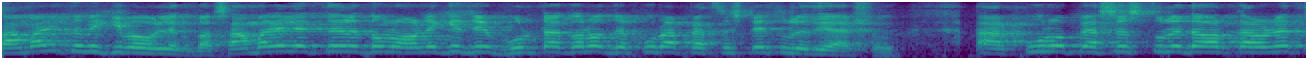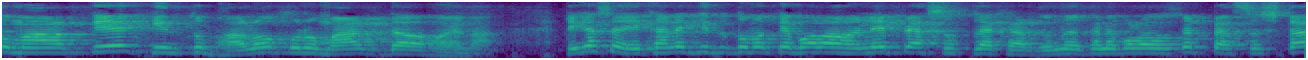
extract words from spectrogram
সামারি তুমি কীভাবে লিখবা? সামারি লিখতে গেলে তোমরা অনেকে যে ভুলটা করো, যে পুরো প্যাসেজটাই তুলে দিয়ে আসো। আর পুরো প্যাসেজ তুলে দেওয়ার কারণে তোমাকে কিন্তু ভালো কোনো মার্ক দেওয়া হয় না। ঠিক আছে? এখানে কিন্তু তোমাকে বলা হয়নি প্যাসেজ লেখার জন্য। এখানে বলা হচ্ছে প্যাসেজটা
